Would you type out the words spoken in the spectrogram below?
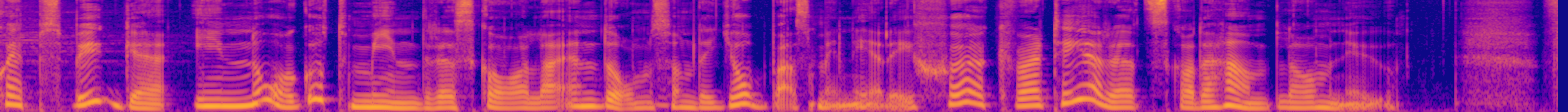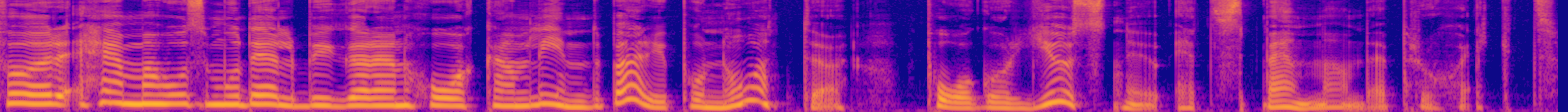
Skeppsbygge i något mindre skala än de som det jobbas med nere i Sjökvarteret ska det handla om nu. För hemma hos modellbyggaren Håkan Lindberg på Nåtö pågår just nu ett spännande projekt.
